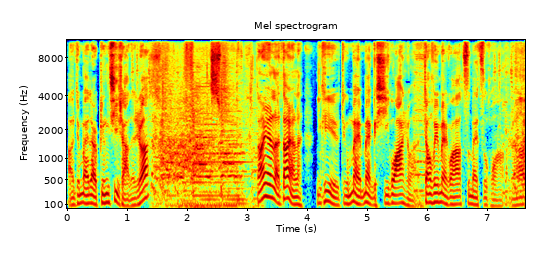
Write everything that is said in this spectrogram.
啊，就卖点兵器啥的，是吧？当然了，当然了，你可以这个卖卖个西瓜，是吧？张飞卖瓜，自卖自夸，是吧？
